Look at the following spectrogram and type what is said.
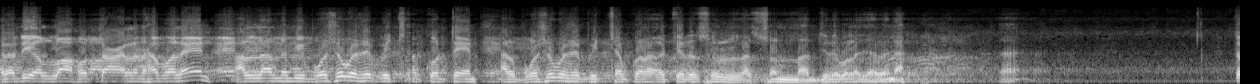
রাদি আল্লাহ বলেন আল্লাহ নবী বসে বসে পিচ্ছাপ করতেন আর বসে বসে পিচ্ছাপ করা হচ্ছে রসুল্লাহ সন্ন্যাত যেটা বলা যাবে না হ্যাঁ? তো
